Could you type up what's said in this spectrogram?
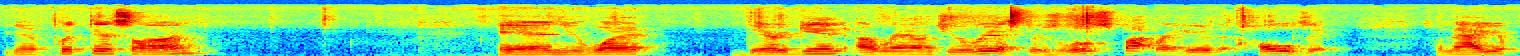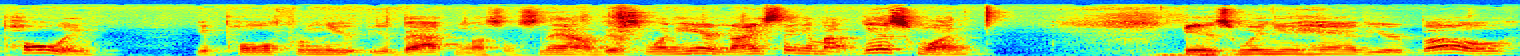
You're going to put this on and you want it there again around your wrist. There's a little spot right here that holds it. So now you're pulling, you pull from the, your back muscles. Now this one here, nice thing about this one is when you have your bow,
